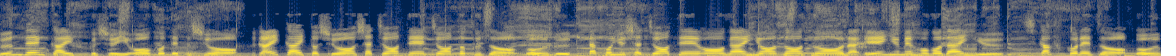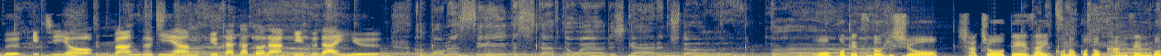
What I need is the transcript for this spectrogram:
分電会副首位大小鉄主王、外海都主王社長邸長徳蔵、大部、タコ湯社長邸大外洋像図オーラ英夢保護大遊、シカフコレゾー、大部、一葉、バングギアン、豊かトラ、イフ大遊。大小鉄道飛翔社長定在このこと完全没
